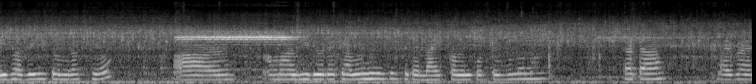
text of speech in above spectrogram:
এইভাবেই তোমরা খেও। আর আমার ভিডিওটা কেমন হয়েছে সেটা লাইক কমেন্ট করতে ভুলো না। টাটা বাই বাই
